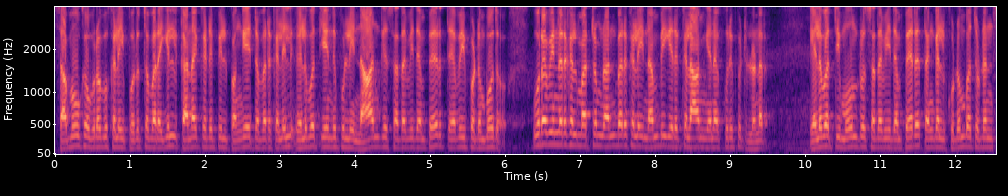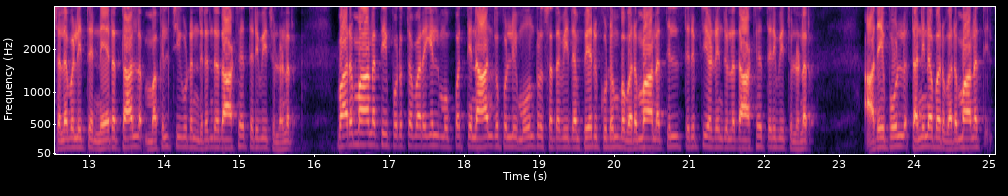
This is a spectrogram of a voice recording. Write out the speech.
சமூக உறவுகளை பொறுத்தவரையில் கணக்கெடுப்பில் பங்கேற்றவர்களில் எழுபத்தி ஐந்து புள்ளி நான்கு சதவீதம் பேர் தேவைப்படும் போது உறவினர்கள் மற்றும் நண்பர்களை நம்பி இருக்கலாம் என குறிப்பிட்டுள்ளனர். எழுபத்தி மூன்று சதவீதம் பேர் தங்கள் குடும்பத்துடன் செலவழித்த நேரத்தால் மகிழ்ச்சியுடன் இருந்ததாக தெரிவித்துள்ளனர். வருமானத்தை பொறுத்தவரையில் முப்பத்தி நான்கு புள்ளி மூன்று சதவீதம் பேர் குடும்ப வருமானத்தில் திருப்தி அடைந்துள்ளதாக தெரிவித்துள்ளனர். அதேபோல் தனிநபர் வருமானத்தில்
